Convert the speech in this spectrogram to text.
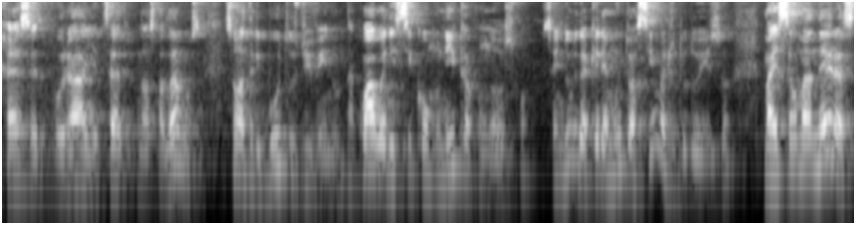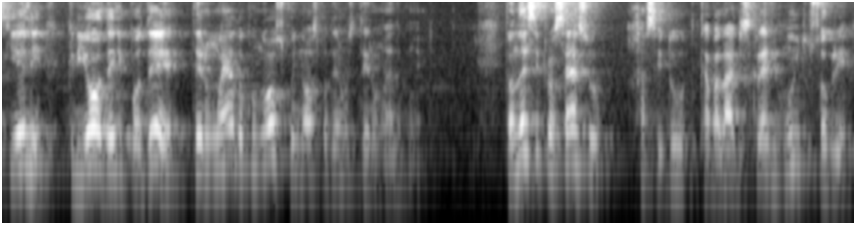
Chesed, Vurah e etc., que nós falamos, são atributos divinos, na qual ele se comunica conosco. Sem dúvida que ele é muito acima de tudo isso, mas são maneiras que ele criou dele poder ter um elo conosco e nós podemos ter um elo com ele. Então, nesse processo, Hassidut, Kabbalah descreve muito sobre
